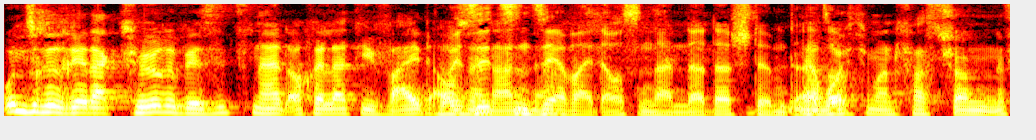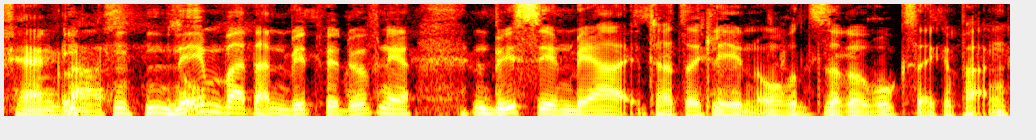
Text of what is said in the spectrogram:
unsere Redakteure, wir sitzen halt auch relativ weit wir auseinander. sitzen sehr weit auseinander, das stimmt. Da bräuchte man fast schon ein Fernglas. Nehmen wir dann mit. Wir dürfen ja ein bisschen mehr tatsächlich in unsere Rucksäcke packen.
